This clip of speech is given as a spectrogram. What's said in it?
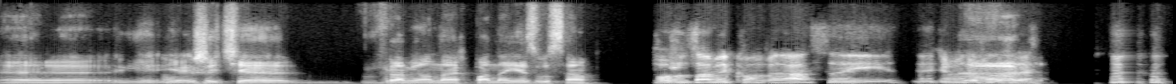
e, życie w ramionach Pana Jezusa? Porzucamy konwenansy i jedziemy do góry.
